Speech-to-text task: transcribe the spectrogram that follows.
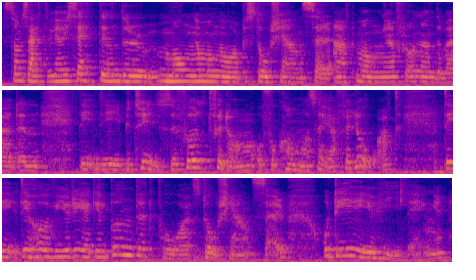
som sagt, vi har ju sett det under många, många år på stortjänster att många från andevärlden, det, det är betydelsefullt för dem att få komma och säga förlåt. Det, det hör vi ju regelbundet på storseanser. Och det är ju healing.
